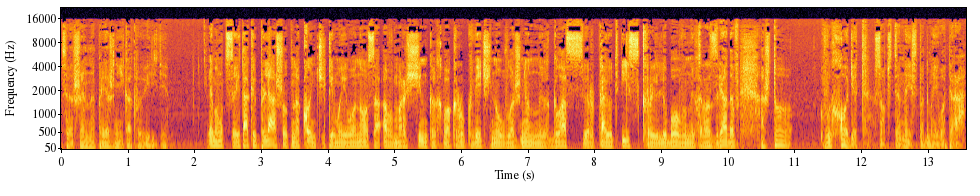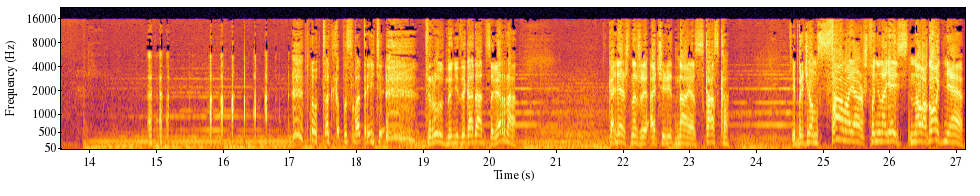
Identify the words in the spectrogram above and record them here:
совершенно прежний, как вы видите. Эмоции так и пляшут на кончике моего носа, а в морщинках вокруг вечно увлажненных глаз сверкают искры любовных разрядов. А что выходит, собственно, из-под моего пера? Ну, только посмотрите, трудно не догадаться, верно? Конечно же, очередная сказка. И причем самая, что ни на есть, новогодняя.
